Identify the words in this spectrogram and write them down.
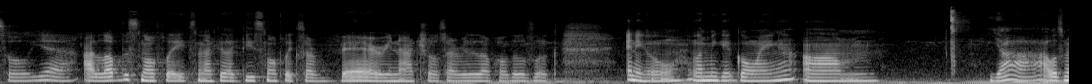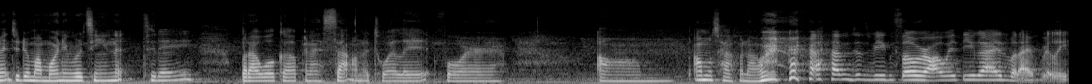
so yeah i love the snowflakes and i feel like these snowflakes are very natural so i really love how those look. Anywho let me get going. Um yeah i was meant to do my morning routine today but i woke up and i sat on the toilet for um almost half an hour. I'm just being so raw with you guys but i really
